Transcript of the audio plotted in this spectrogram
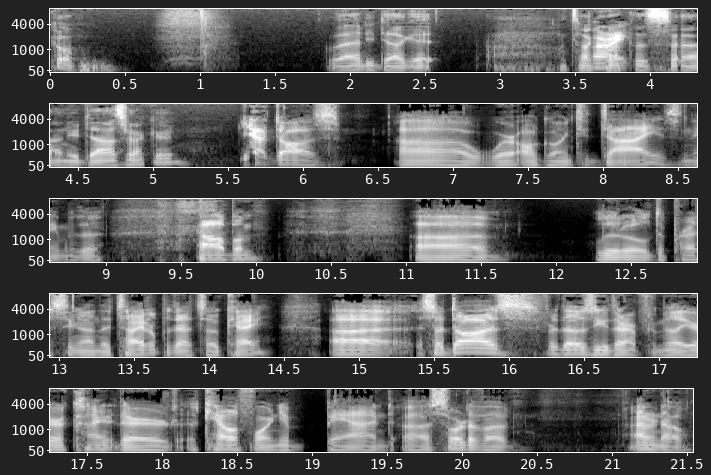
cool. Glad you dug it. We'll talk All about right. this uh, new Dawes record. Yeah, Dawes. Uh, We're all going to die is the name of the album. Uh, little depressing on the title, but that's okay. Uh, so Dawes, for those of you that aren't familiar, kind they're a California band, uh, sort of a, I don't know,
